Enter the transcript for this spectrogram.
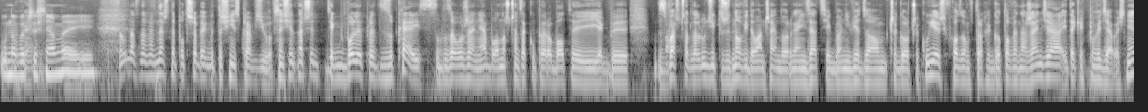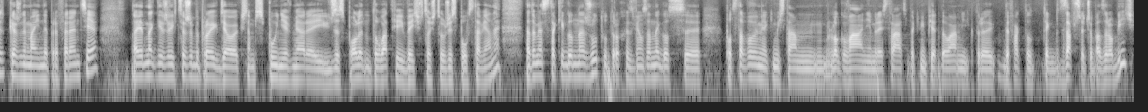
unowocześniamy i No u nas na wewnętrzne potrzeby jakby to się nie sprawdziło. W sensie, znaczy jakby boilerplate jest okej co do założenia, bo on oszczędza kupę roboty i jakby, zwłaszcza dla ludzi, którzy nowi dołączają do organizacji, jakby oni wiedzą, czego oczekujesz, wchodzą w trochę gotowe narzędzia i tak jak powiedziałeś, nie? Każdy ma inne preferencje, a jednak jeżeli chcesz, żeby projekt działał jakoś tam spójnie w miarę i w zespole, no to łatwiej wejść w coś, co już jest poustawiane. Natomiast z takiego narzutu trochę związanego z podstawowym jakimś tam logowaniem, rejestracją, takimi pierdołami, które de facto jakby zawsze trzeba zrobić,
